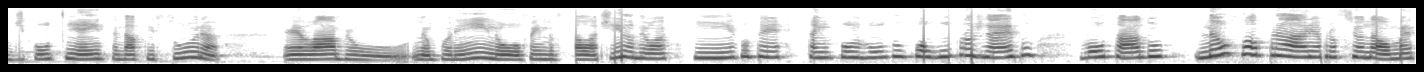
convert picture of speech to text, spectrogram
de consciência da fissura é, lábio leporino ou fendas palatinas, eu acho que isso está em conjunto com algum projeto voltado não só para a área profissional, mas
